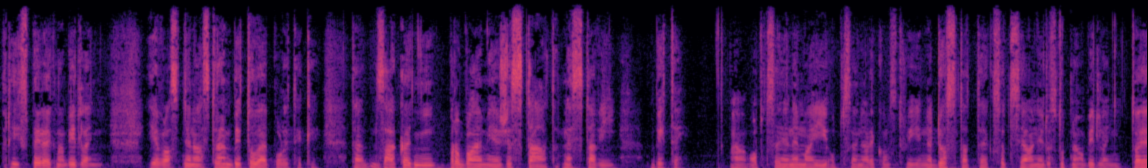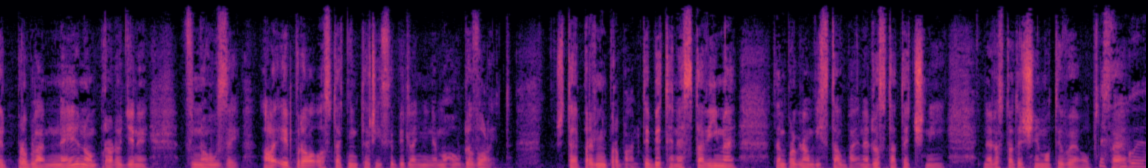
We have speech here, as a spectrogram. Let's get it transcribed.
příspěvek na bydlení, je vlastně nástrojem bytové politiky. Ten základní problém je, že stát nestaví byty. A obce je nemají, obce nerekonstruují nedostatek sociálně dostupného bydlení. To je problém nejenom pro rodiny v nouzi, ale i pro ostatní, kteří si bydlení nemohou dovolit. Že to je první problém. Ty byty nestavíme, ten program výstavba je nedostatečný, nedostatečně motivuje obce, nefunguje.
